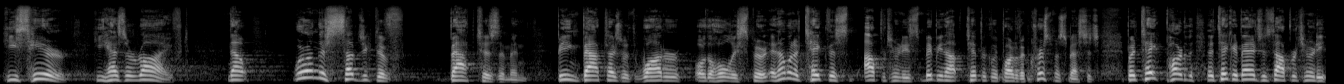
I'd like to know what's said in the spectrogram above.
He's here, He has arrived. Now, we're on the subject of baptism and being baptized with water or the Holy Spirit. And I'm going to take this opportunity, it's maybe not typically part of a Christmas message, but take part of the, take advantage of this opportunity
